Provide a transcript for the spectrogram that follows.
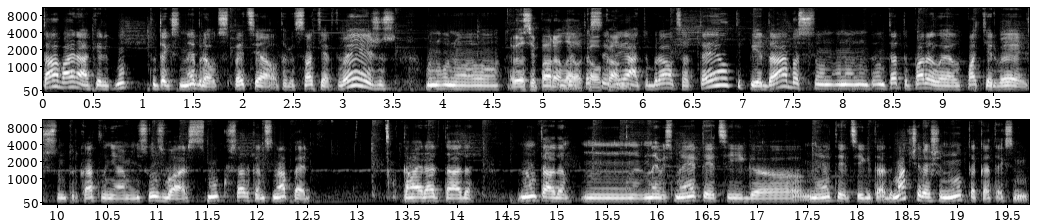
tā vairāk ir, nu, tu teiksim, nebrauc speciāli saķert vēžus. Un, un, eh, tas ir paralēli tas kaut kam. Jā, tu brauc ar telti pie dabas, un, un, un, un tad tu paralēli paķer vēžus, un tur katliņā viņus uzvārs, smuku, sarkans un apēd. Tā ir arī tāda. Nu, tāda mm, nevis mērķiecīga, mērķiecīga tāda makšķerēšana, nu, tā kā, teiksim,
